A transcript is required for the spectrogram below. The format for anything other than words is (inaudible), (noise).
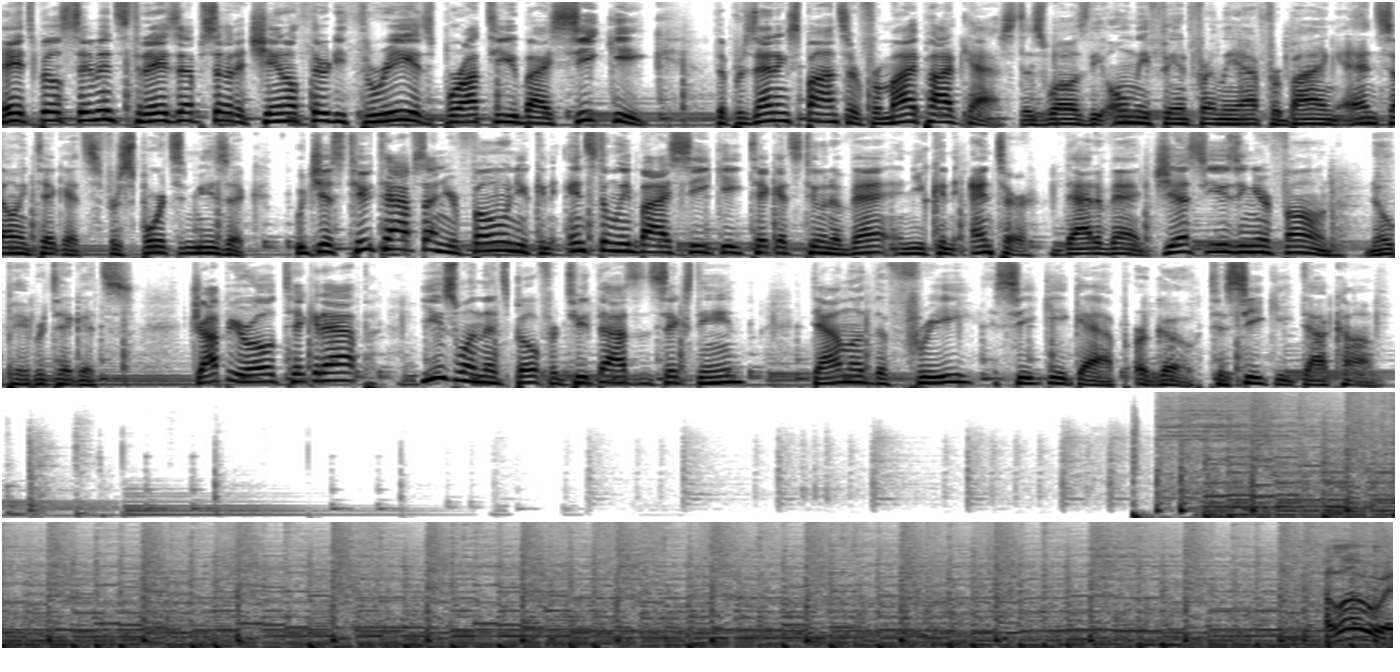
Hey, it's Bill Simmons. Today's episode of Channel 33 is brought to you by SeatGeek, the presenting sponsor for my podcast, as well as the only fan friendly app for buying and selling tickets for sports and music. With just two taps on your phone, you can instantly buy SeatGeek tickets to an event and you can enter that event just using your phone. No paper tickets. Drop your old ticket app, use one that's built for 2016, download the free SeatGeek app, or go to SeatGeek.com.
